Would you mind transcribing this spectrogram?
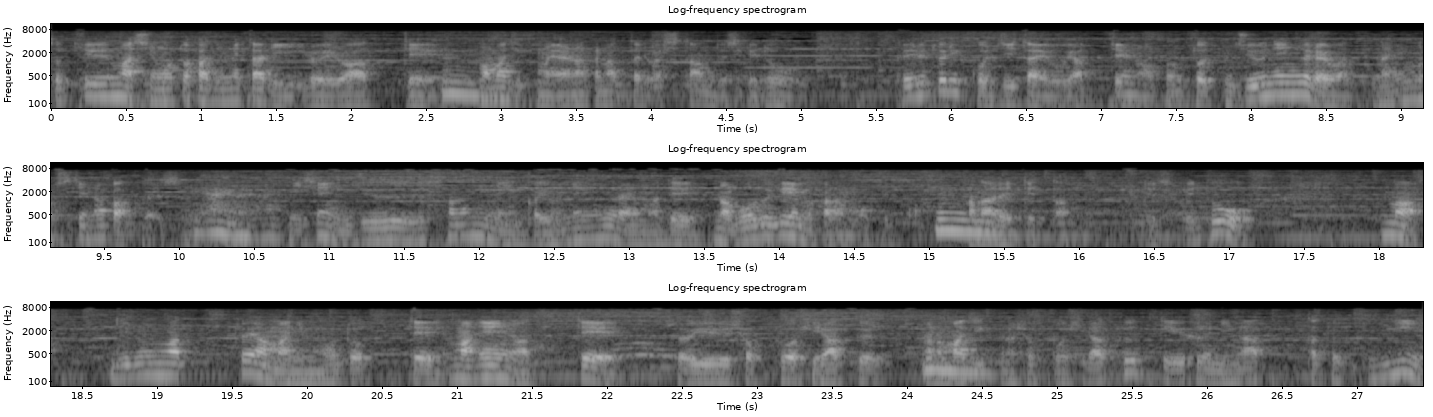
途中、まあ、仕事始めたりいろいろあって、うんまあ、マジックもやらなくなったりはしたんですけどプエルトリコ自体をやってるのは本当10年ぐらいは何もしてなかったですね、はいはい。はい2013年か4年ぐらいまで、まあ、ボードゲームからも結構離れてたんですけど、まあ自分は富山に戻って、まあ、縁あってそういうショップを開くあのうん。マジックのショップを開くっていう風になった時に、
